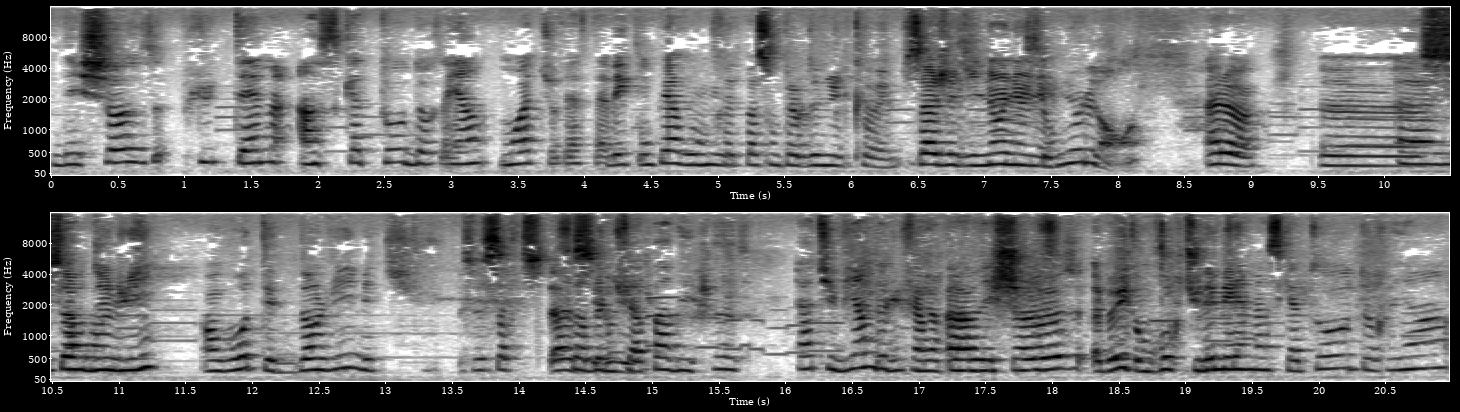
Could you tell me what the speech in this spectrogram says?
des choses, plus t'aimes un scato de rien. Moi, tu restes avec ton père de On nul. traite pas son père de nul quand même. Ça, j'ai dit non, non, C'est non. violent. hein. Alors, euh, Euh, sors de lui. En gros, t'es dans lui, mais tu. Se sorti. Ah, c'est de lui faire part des choses. Ah, tu viens de lui faire Faire part part des des choses. choses. Ah bah oui, en gros, que tu l'aimais. un scato de rien.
